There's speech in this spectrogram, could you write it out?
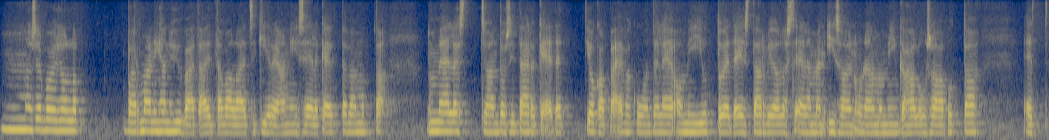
No se voisi olla varmaan ihan hyvä tai tavallaan, että se kirja on niin selkeyttävä, mutta mun mielestä se on tosi tärkeää, että joka päivä kuuntelee omia juttuja, että ei se tarvitse olla se elämän isoin unelma, minkä haluaa saavuttaa. Että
